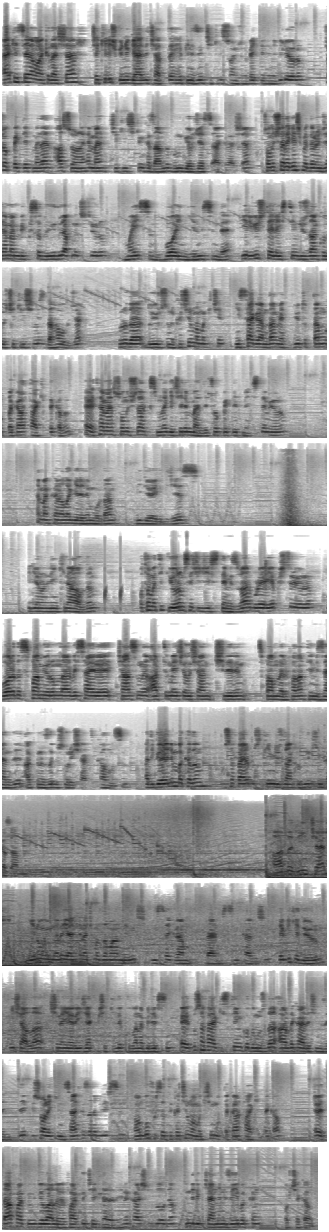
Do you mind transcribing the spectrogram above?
Herkese selam arkadaşlar. Çekiliş günü geldi çattı. Hepinizin çekiliş sonucunu beklediğini biliyorum. Çok bekletmeden az sonra hemen çekiliş kim kazandı bunu göreceğiz arkadaşlar. Sonuçlara geçmeden önce hemen bir kısa duyuru yapmak istiyorum. Mayıs'ın bu ayın 20'sinde bir 100 TL Steam cüzdan kodu çekilişimiz daha olacak. Bunu da duyurusunu kaçırmamak için Instagram'dan ve YouTube'dan mutlaka takipte kalın. Evet hemen sonuçlar kısmına geçelim bence. Çok bekletmek istemiyorum. Hemen kanala gelelim buradan. Videoya gideceğiz. Videonun linkini aldım. Otomatik yorum seçici sistemimiz var. Buraya yapıştırıyorum. Bu arada spam yorumlar vesaire şansını arttırmaya çalışan kişilerin spamları falan temizlendi. Aklınızda bir soru işareti kalmasın. Hadi görelim bakalım bu sefer bu Steam cüzdan kodunu kim kazandı? Arda Dinçer yeni oyunlara yelken açma zamanı demiş. Instagram vermişsin kardeşim. Tebrik ediyorum. İnşallah işine yarayacak bir şekilde kullanabilirsin. Evet bu seferki Steam kodumuz da Arda kardeşimize gitti. Bir sonrakini sen kazanabilirsin. Ama bu fırsatı kaçırmamak için mutlaka takipte kal. Evet daha farklı videolarla ve farklı içeriklerle de yine karşınızda olacağım. Şimdilik kendinize iyi bakın. Hoşçakalın.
